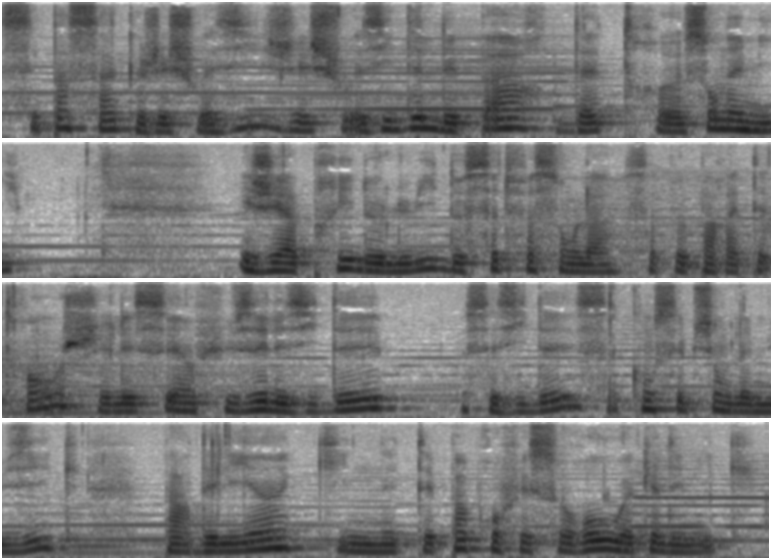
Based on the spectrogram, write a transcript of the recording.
c'est pas ça que j'ai choisi. J'ai choisi dès le départ d'être son ami et j'ai appris de lui de cette façon-là. Ça peut paraître étrange, j'ai laissé infuser les idées, ses idées, sa conception de la musique, par des liens qui n'étaient pas professoraux ou académiques.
